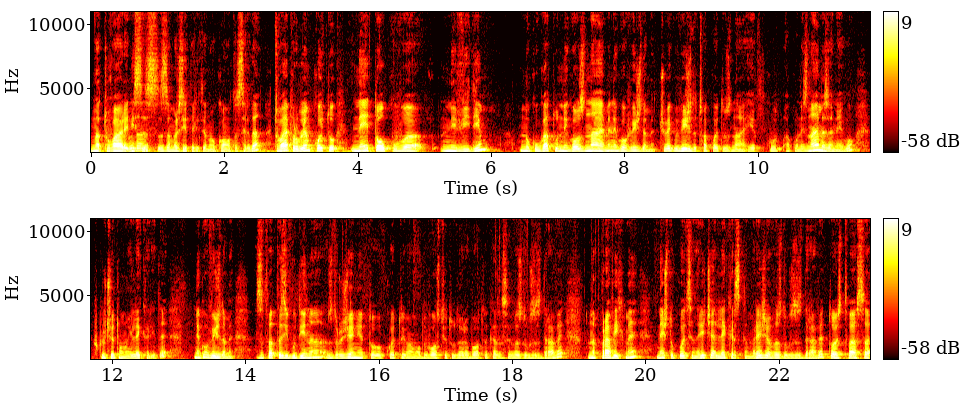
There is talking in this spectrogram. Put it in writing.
натоварени да. с замърсителите на околната среда. Това е проблем, който не е толкова невидим, но когато не го знаеме, не го виждаме. Човек вижда това, което знае. И ако, ако не знаеме за него, включително и лекарите, не го виждаме. Затова тази година Сдружението, което имам удоволствието да работя, казва се Въздух за здраве, направихме нещо, което се нарича лекарска мрежа Въздух за здраве. Т.е. това са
